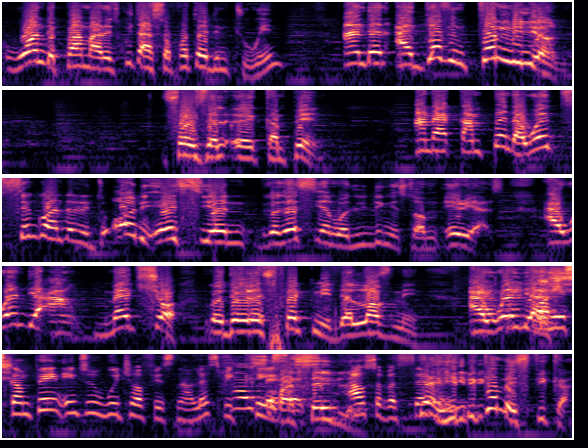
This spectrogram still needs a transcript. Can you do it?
won the primaries, which I supported him to win, and then I gave him 10 million for his uh, campaign. And I campaigned, I went single-handedly to all the ACN, because ACN was leading in some areas. I went there and made sure, because they respect me, they love me. I went there. For his campaign into which office now? Let's be House clear. Of Assembly. House of Assembly. Yeah, he became a speaker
